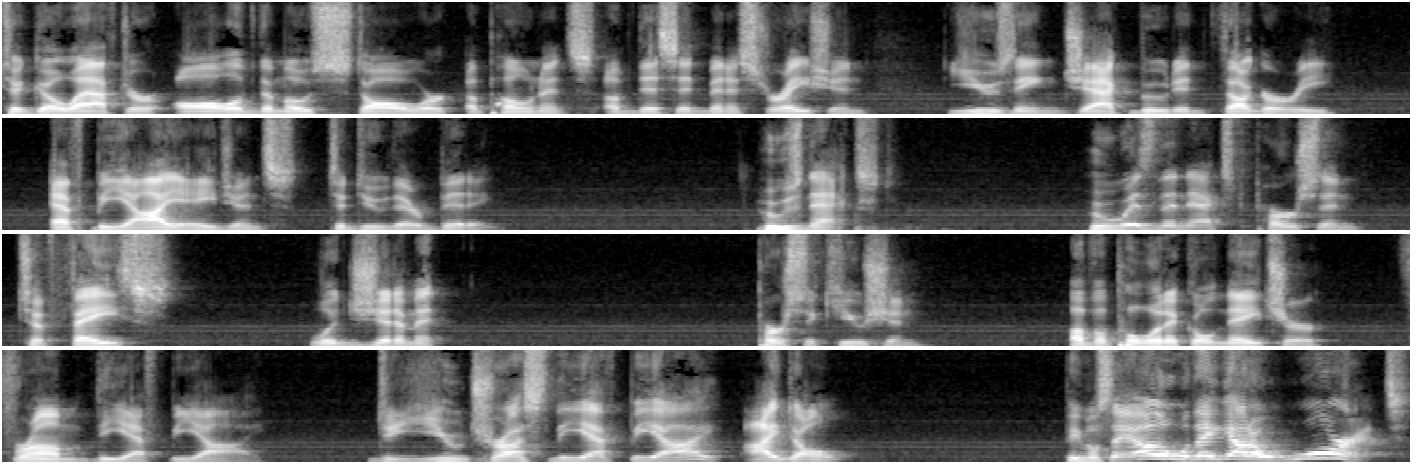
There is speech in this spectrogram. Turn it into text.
to go after all of the most stalwart opponents of this administration using jackbooted thuggery FBI agents to do their bidding. Who's next? Who is the next person to face legitimate persecution of a political nature from the FBI? Do you trust the FBI? I don't. People say, oh, well, they got a warrant.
